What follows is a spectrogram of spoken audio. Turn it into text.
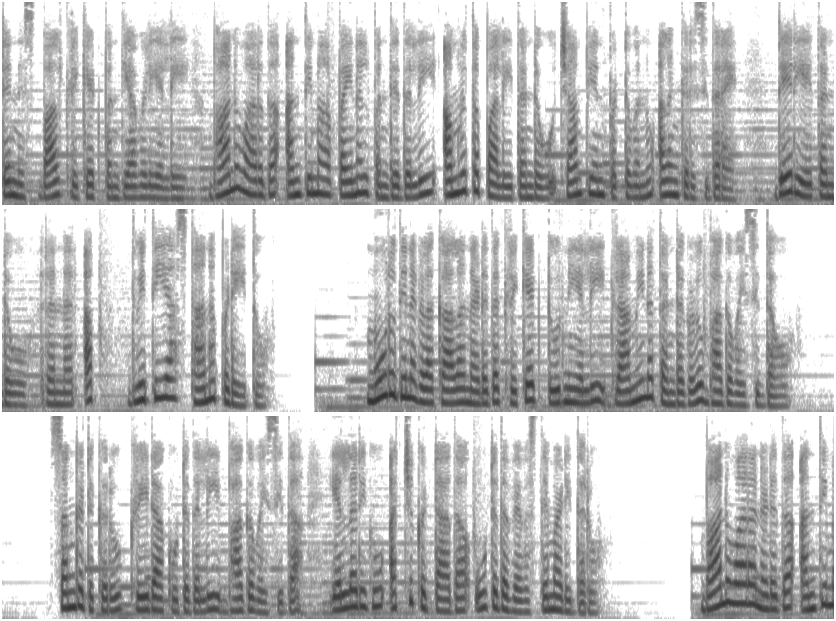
ಟೆನ್ನಿಸ್ ಬಾಲ್ ಕ್ರಿಕೆಟ್ ಪಂದ್ಯಾವಳಿಯಲ್ಲಿ ಭಾನುವಾರದ ಅಂತಿಮ ಫೈನಲ್ ಪಂದ್ಯದಲ್ಲಿ ಅಮೃತಪಾಲಿ ತಂಡವು ಚಾಂಪಿಯನ್ ಪಟ್ಟವನ್ನು ಅಲಂಕರಿಸಿದರೆ ಡೇರಿಯೆ ತಂಡವು ರನ್ನರ್ ಅಪ್ ದ್ವಿತೀಯ ಸ್ಥಾನ ಪಡೆಯಿತು. ಮೂರು ದಿನಗಳ ಕಾಲ ನಡೆದ ಕ್ರಿಕೆಟ್ ಟೂರ್ನಿಯಲ್ಲಿ ಗ್ರಾಮೀಣ ತಂಡಗಳು ಭಾಗವಹಿಸಿದ್ದವು. ಸಂಘಟಕರು ಕ್ರೀಡಾಕೂಟದಲ್ಲಿ ಭಾಗವಹಿಸಿದ ಎಲ್ಲರಿಗೂ ಅಚ್ಚುಕಟ್ಟಾದ ಊಟದ ವ್ಯವಸ್ಥೆ ಮಾಡಿದ್ದರು. ಭಾನುವಾರ ನಡೆದ ಅಂತಿಮ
